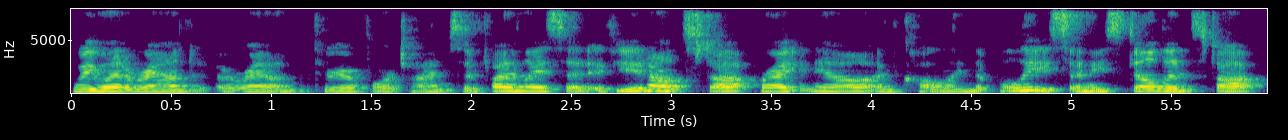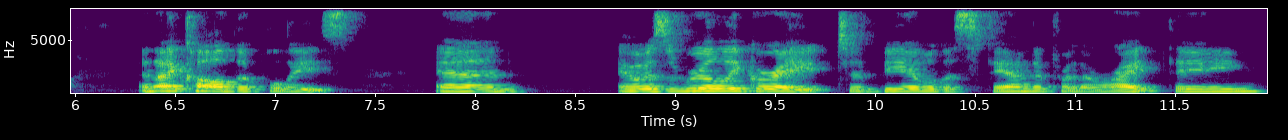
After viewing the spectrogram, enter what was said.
We went around around three or four times. And finally I said, If you don't stop right now, I'm calling the police. And he still didn't stop. And I called the police. And it was really great to be able to stand up for the right thing,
